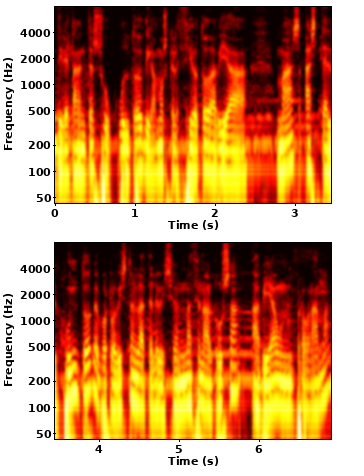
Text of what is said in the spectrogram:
directamente su culto, digamos, creció todavía más hasta el punto que por lo visto en la televisión nacional rusa había un programa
